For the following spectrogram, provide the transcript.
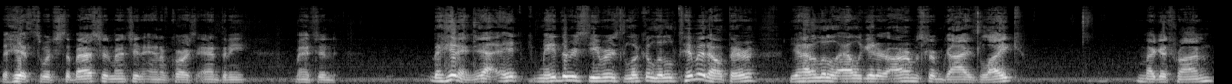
The hits, which Sebastian mentioned, and of course Anthony mentioned. The hitting, yeah, it made the receivers look a little timid out there. You had a little alligator arms from guys like Megatron,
